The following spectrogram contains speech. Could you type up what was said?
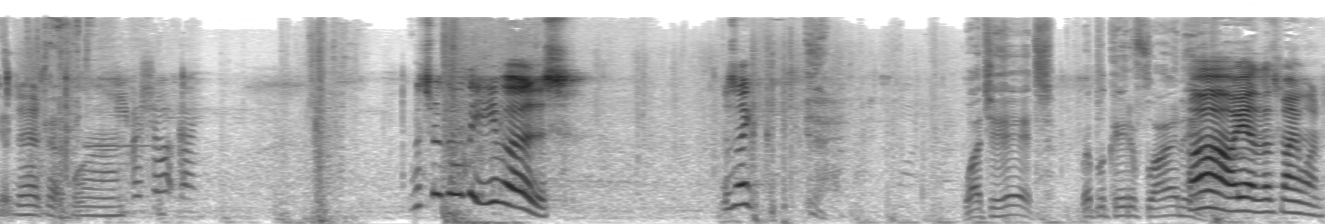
Pick up the head drop one. Eva shotgun. What's with all the Evas? It's like, Watch your heads. Replicator flying in. oh yeah, that's my one.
